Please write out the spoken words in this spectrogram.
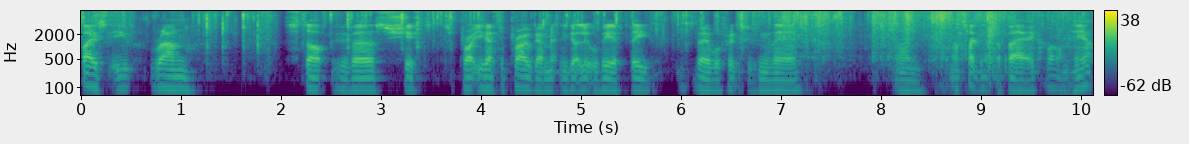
basically run, stop, reverse, shift. you have to program it. You've got a little VFD variable frequency in there. Um, I'll take it out of the bag while I'm here.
